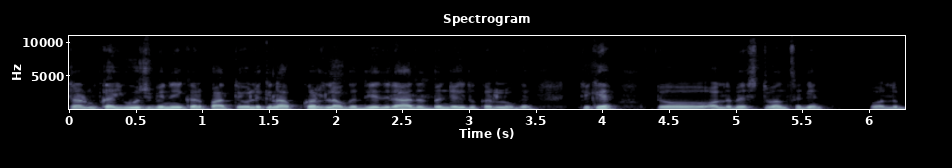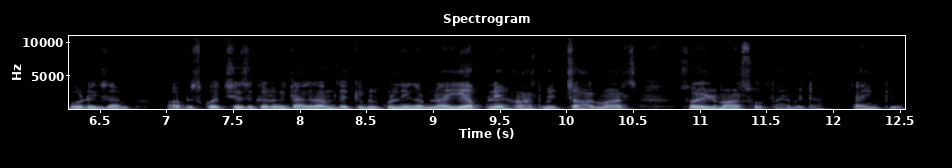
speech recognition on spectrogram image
टर्म का यूज़ भी नहीं कर पाते हो लेकिन आप कर लोगे धीरे धीरे आदत बन जाएगी तो कर लोगे। ठीक है? तो all the best once again for the board exam आप इसको अच्छे से करेंगे डायग्राम देख के बिल्कुल नहीं करना ये अपने हाथ में चार मार्क्स सॉलिड मार्क्स होता है बेटा। थैंक यू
